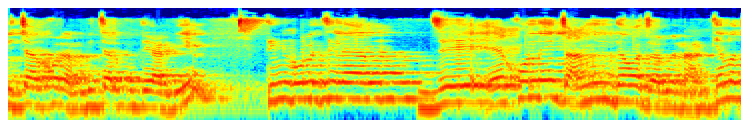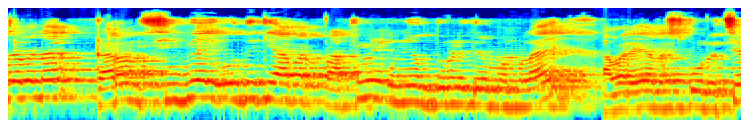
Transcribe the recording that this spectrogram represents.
বিচার করেন, বিচারপতি আর কি, তিনি বলেছিলেন যে এখনই জামিন দেওয়া যাবে না। কেন যাবে না? কারণ সিবিআই ওদিকে আবার প্রাথমিক নিয়োগ দুর্নীতির মামলায় আবার অ্যারেস্ট করেছে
